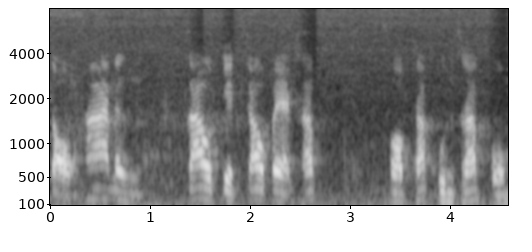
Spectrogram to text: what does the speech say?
081 251 9798 ครับ ขอบพระคุณครับผม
